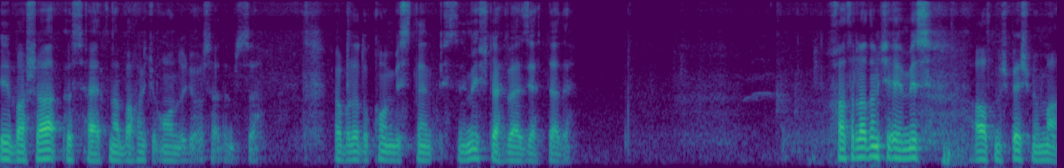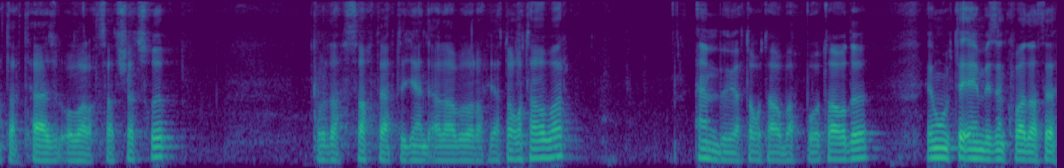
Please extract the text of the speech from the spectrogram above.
birbaşa öz həyətinə baxır ki, onu da göstərdim sizə. Və burada da kombi sistem, sistemi işləh vəziyyətdədir. Xatırladım ki, evimiz 65 min manata təcil olaraq satışa çıxıb. Burada sağ tərəfdə yenə də əlavə olaraq yataq otağı var. Ən böyük yataq otağı bax bu otaqdır. Ümumilikdə evimizin kvadratı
